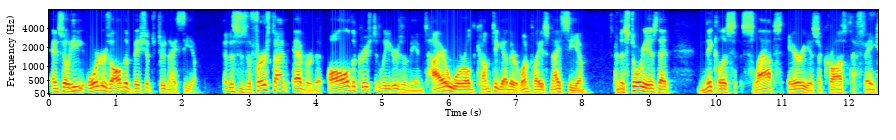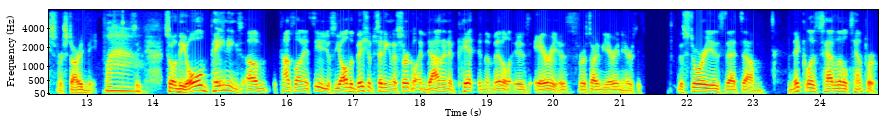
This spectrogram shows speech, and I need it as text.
And so he orders all the bishops to Nicaea. And this is the first time ever that all the Christian leaders of the entire world come together at one place, Nicaea. And the story is that Nicholas slaps Arius across the face for starting the. Wow. So the old paintings of the Council of Nicaea, you'll see all the bishops sitting in a circle, and down in a pit in the middle is Arius for starting the Arian heresy the story is that um, Nicholas had a little temper.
